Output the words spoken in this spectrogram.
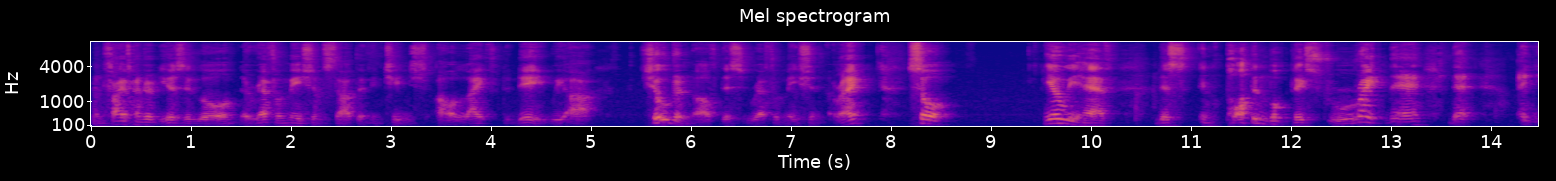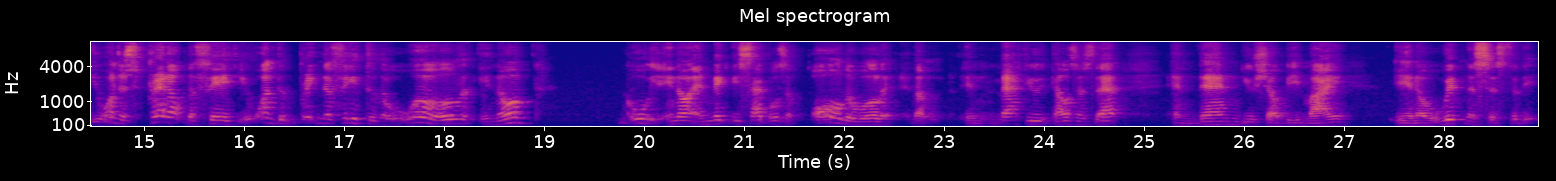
And 500 years ago, the Reformation started and changed our life today. We are children of this Reformation, all right? So here we have this important book placed right there that and you want to spread out the faith, you want to bring the faith to the world, you know, go, you know, and make disciples of all the world. In Matthew, it tells us that, and then you shall be my, you know, witnesses to the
